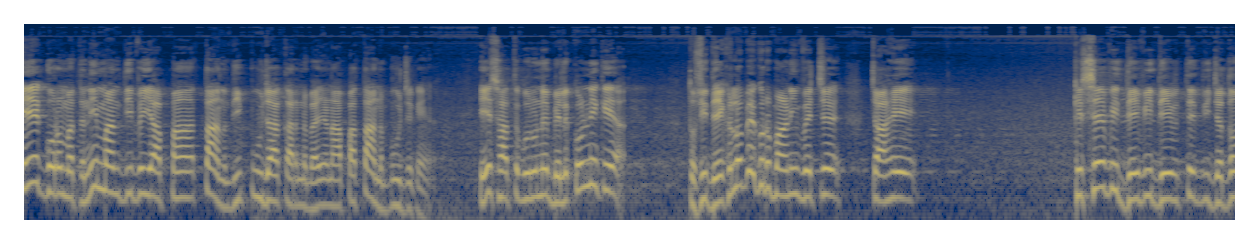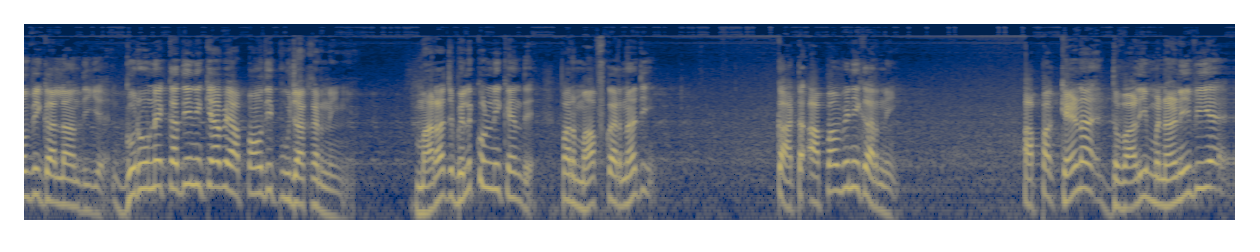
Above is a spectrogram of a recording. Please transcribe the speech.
ਇਹ ਗੁਰਮਤ ਨਹੀਂ ਮੰਨਦੀ ਵੀ ਆਪਾਂ ਧਨ ਦੀ ਪੂਜਾ ਕਰਨ ਬਹਿ ਜਾਣਾ, ਆਪਾਂ ਧਨ ਪੂਜ ਪੂਜਕੇ ਆ ਇਹ ਸਤਿਗੁਰੂ ਨੇ ਬਿਲਕੁਲ ਨਹੀਂ ਕਿਹਾ। ਤੁਸੀਂ ਦੇਖ ਲਓ ਵੀ ਗੁਰਬਾਣੀ ਵਿੱਚ ਚਾਹੇ ਕਿਸੇ ਵੀ ਦੇਵੀ ਦੇਵਤੇ ਦੀ ਜਦੋਂ ਵੀ ਗੱਲ ਆਉਂਦੀ ਹੈ, ਗੁਰੂ ਨੇ ਕਦੀ ਨਹੀਂ ਕਿਹਾ ਵੀ ਆਪਾਂ ਉਹਦੀ ਪੂਜਾ ਕਰਨੀ ਹੈ। ਮਹਾਰਾਜ ਬਿਲਕੁਲ ਨਹੀਂ ਕਹਿੰਦੇ, ਪਰ ਮਾਫ ਕਰਨਾ ਜੀ, ਘਟ ਆਪਾਂ ਵੀ ਨਹੀਂ ਕਰਨੀ। ਆਪਾਂ ਕਹਿਣਾ, ਦੀਵਾਲੀ ਮਨਾਣੀ ਵੀ ਹੈ,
